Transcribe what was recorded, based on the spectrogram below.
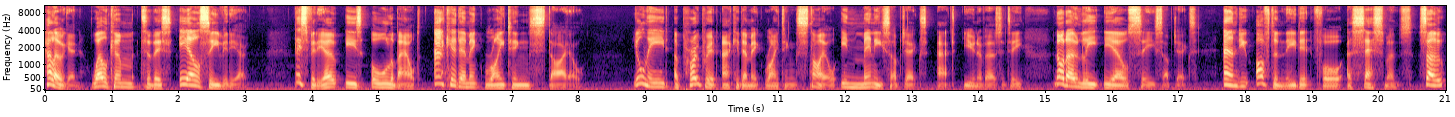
Hello again, welcome to this ELC video. This video is all about academic writing style. You'll need appropriate academic writing style in many subjects at university, not only ELC subjects, and you often need it for assessments. So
